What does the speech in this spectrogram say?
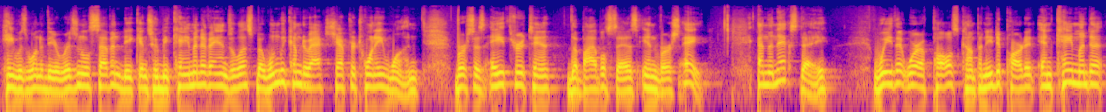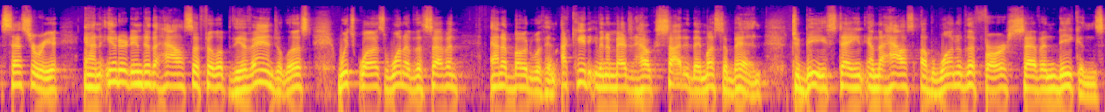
He was one of the original seven deacons who became an evangelist. But when we come to Acts chapter 21, verses 8 through 10, the Bible says in verse 8, and the next day, we that were of Paul's company departed and came unto Caesarea and entered into the house of Philip the evangelist, which was one of the seven, and abode with him. I can't even imagine how excited they must have been to be staying in the house of one of the first seven deacons,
